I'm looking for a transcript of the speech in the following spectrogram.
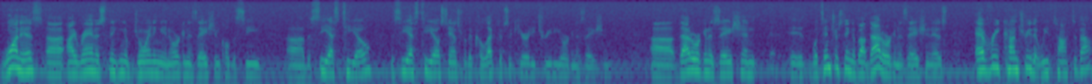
One is uh, Iran is thinking of joining an organization called the C, uh, the CSTO. The CSTO stands for the Collective Security Treaty Organization. Uh, that organization, is, what's interesting about that organization is every country that we've talked about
